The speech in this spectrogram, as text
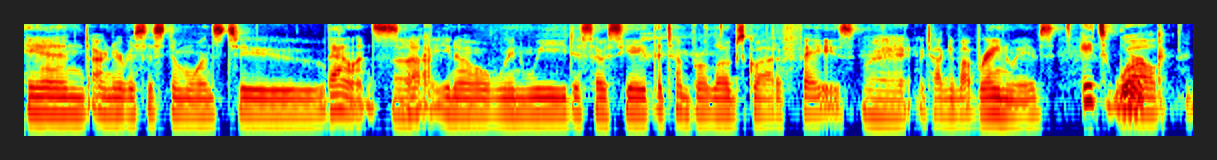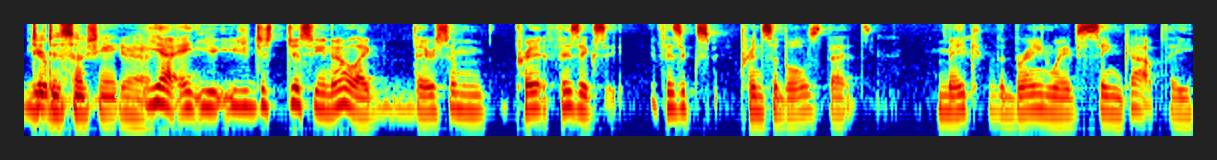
and our nervous system wants to balance. Uh, you know, when we dissociate, the temporal lobes go out of phase. Right. We're talking about brain waves. It's Well, work to dissociate. Yeah. Yeah, and you, you just just so you know, like there's some pr- physics physics principles that make the brain waves sync up. They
